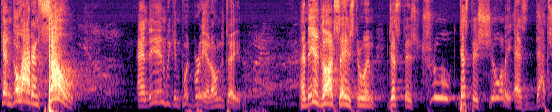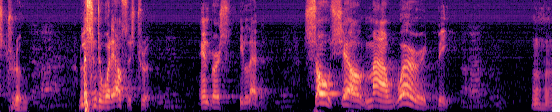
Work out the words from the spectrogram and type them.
can go out and sow. And then we can put bread on the table. And then God says through him, just as true, just as surely as that's true. Listen to what else is true in verse 11. So shall my word be. Mm-hmm.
